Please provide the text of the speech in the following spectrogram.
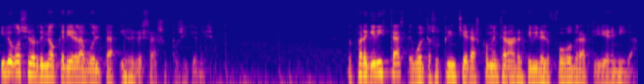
y luego se le ordenó que diera la vuelta y regresara a sus posiciones. Los paraquedistas, de vuelta a sus trincheras, comenzaron a recibir el fuego de la artillería enemiga.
